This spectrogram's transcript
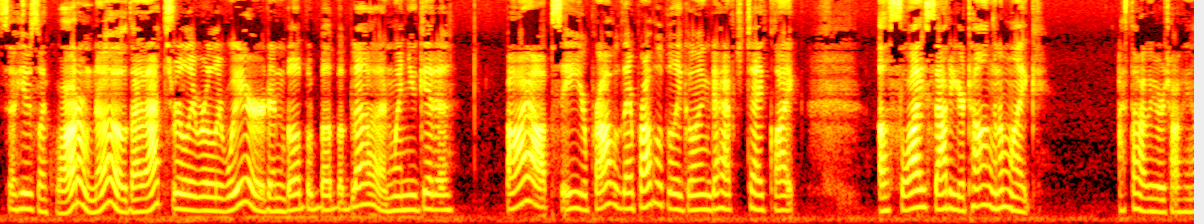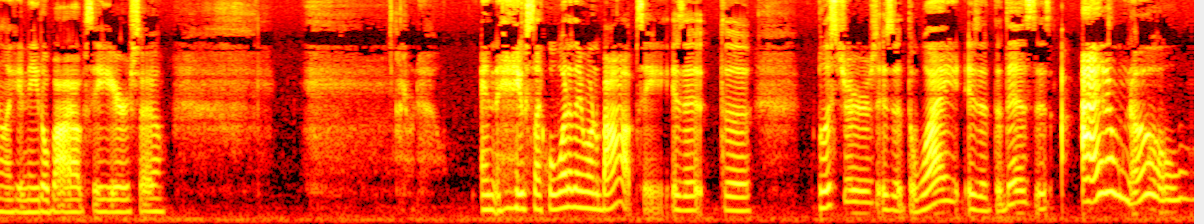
So he was like, well, I don't know. That That's really, really weird and blah, blah, blah, blah, blah. And when you get a biopsy, you're probably, they're probably going to have to take like a slice out of your tongue. And I'm like, I thought we were talking like a needle biopsy here, so I. And he was like, well, what do they want to biopsy? Is it the blisters? Is it the white? Is it the this? Is I don't know.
